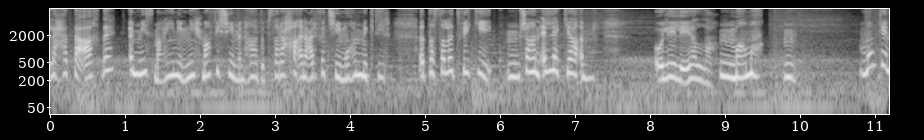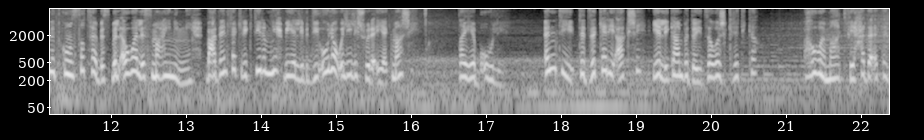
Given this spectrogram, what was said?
لحتى آخذك؟ أمي اسمعيني منيح ما في شي من هذا بصراحة أنا عرفت شي مهم كتير. اتصلت فيكي مشان أقول لك يا أمي. قولي لي يلا. ماما. ممكن تكون صدفة بس بالأول اسمعيني منيح. بعدين فكري كتير منيح باللي بدي أقوله وقولي لي شو رأيك ماشي؟ طيب قولي. أنتي بتتذكري أكشي يلي كان بده يتزوج كريتيكا؟ هو مات في حدا قتله.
